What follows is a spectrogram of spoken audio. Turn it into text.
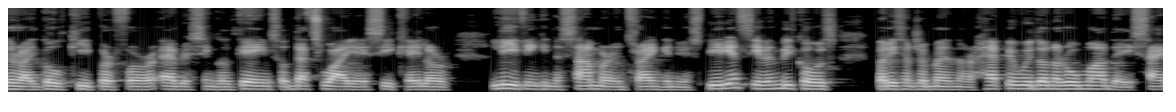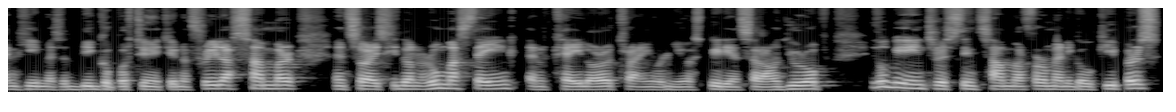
the right goalkeeper for every single game. So that's why I see Keylor leaving in the summer and trying a new experience. Even because Paris Saint Germain are happy with Donnarumma, they signed him as a big opportunity in a free last summer summer. And so I see Donnarumma staying and Keylor trying a new experience around Europe. It'll be an interesting summer for many goalkeepers.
